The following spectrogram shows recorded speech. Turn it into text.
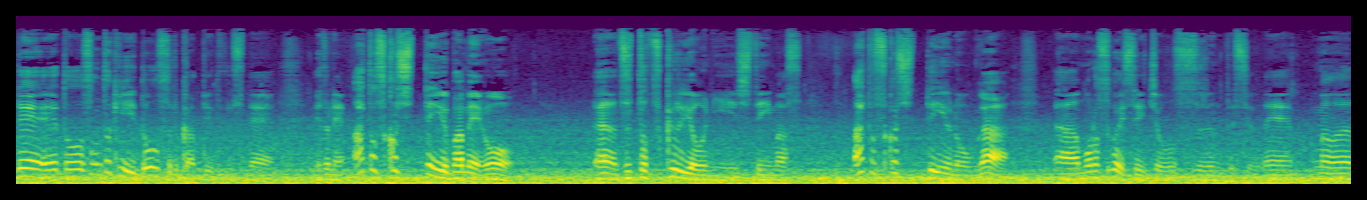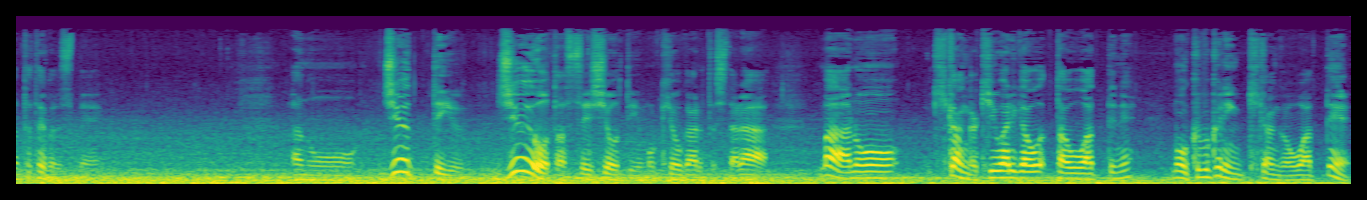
で、えーと、その時どうするかっていうとですね,、えーとねあと少しっていう場面をずっと作るようにしています。あと少しっていうのがあものすごい成長するんですよね、まあ、例えばですねあの10っていう10を達成しようっていう目標があるとしたらまああの期間が9割が終わってねもうくぶくりん期間が終わって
